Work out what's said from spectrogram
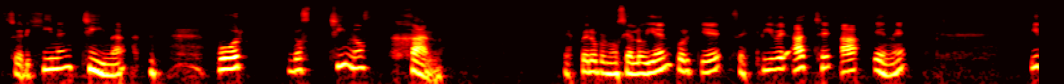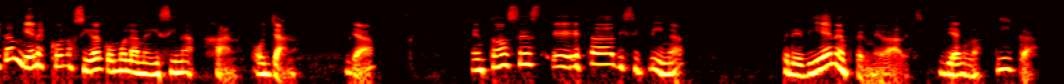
se origina en China por los chinos Han, espero pronunciarlo bien porque se escribe H-A-N, y también es conocida como la medicina Han o Yan, ¿ya? Entonces, eh, esta disciplina previene enfermedades, diagnostica,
